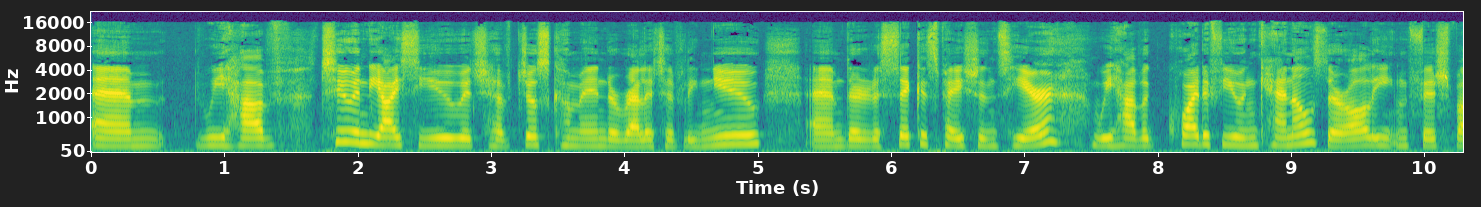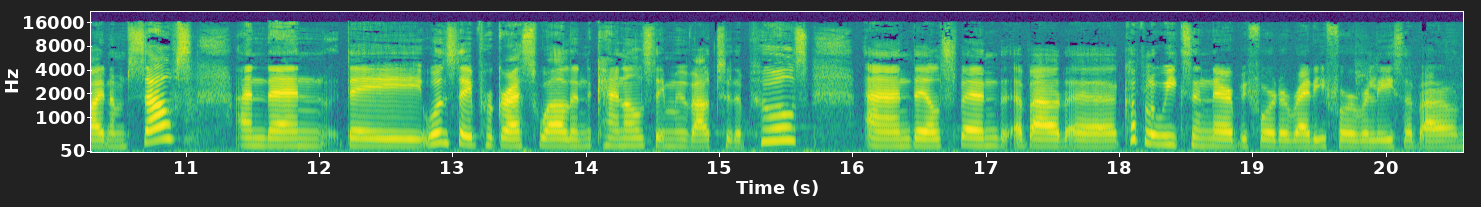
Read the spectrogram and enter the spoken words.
Um, we have two in the ICU which have just come in. They're relatively new. Um, they're the sickest patients here. We have a, quite a few in kennels. They're all eating fish by themselves, and then they once they progress well in the kennels, they move out to the pools, and they'll spend about a couple of weeks in there before they're ready for release. About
